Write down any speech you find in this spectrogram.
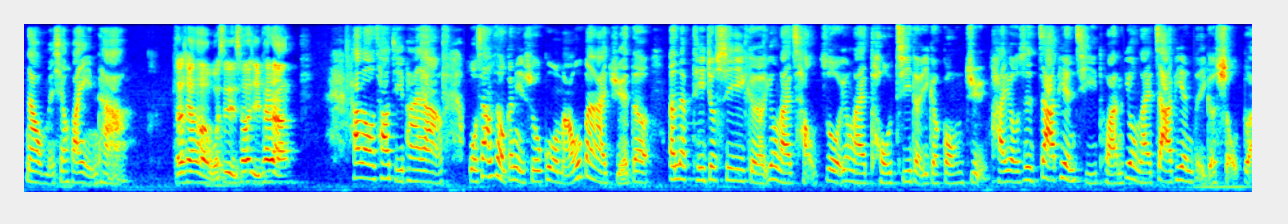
那我们先欢迎他。大家好，我是超级拍郎。Hello，超级拍郎。我上次有跟你说过嘛，我本来觉得 NFT 就是一个用来炒作、用来投机的一个工具，还有是诈骗集团用来诈骗的一个手段。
